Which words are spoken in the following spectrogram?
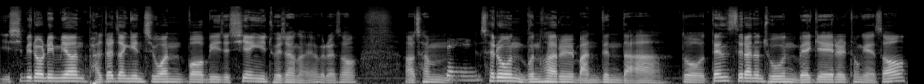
11월이면 발달장애인 지원법이 이제 시행이 되잖아요. 그래서 아, 참 네. 새로운 문화를 만든다. 또 댄스라는 좋은 매개를 통해서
